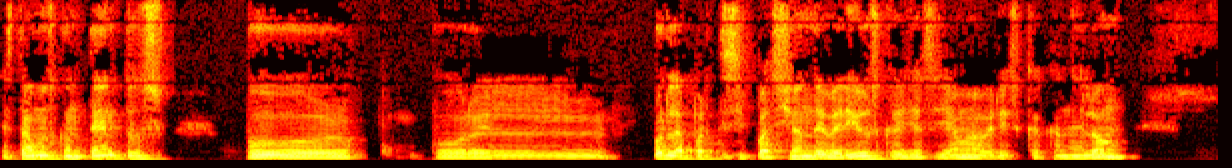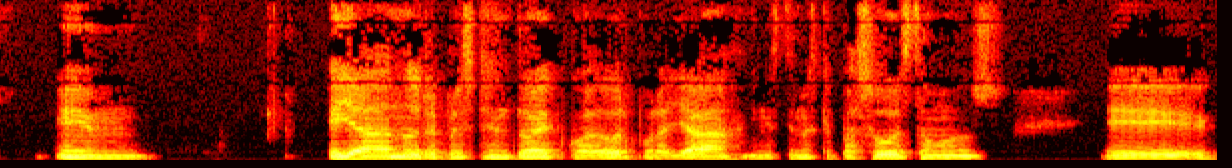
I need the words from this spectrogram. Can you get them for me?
estamos contentos por, por el por la participación de Beriusca, ella se llama Beriusca Canelón. Em, ella nos representó a Ecuador por allá en este mes que pasó. Estamos eh,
